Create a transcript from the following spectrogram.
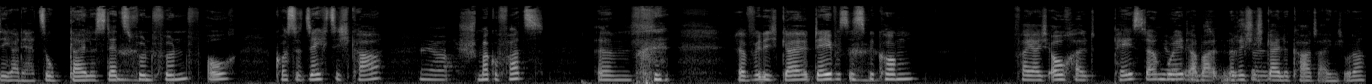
Digga, der hat so geile Stats 5-5 auch. Kostet 60k. Ja. Schmackofatz. Ähm, ja, finde ich geil. Davis ist gekommen. Feiere ich auch halt Pace Downgrade, Davis aber eine ich richtig geil. geile Karte eigentlich, oder?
